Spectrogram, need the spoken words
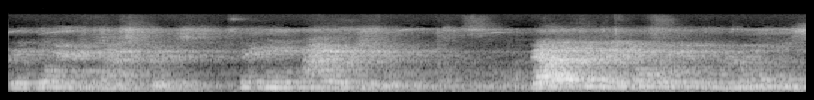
they tell you to just praise. They encourage you. The other thing they do for you to lose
